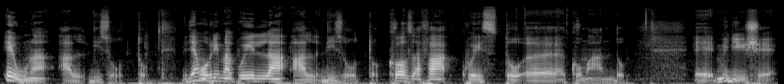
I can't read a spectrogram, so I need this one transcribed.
e una al di sotto. Vediamo prima quella al di sotto. Cosa fa questo eh, comando? Eh, mi dice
